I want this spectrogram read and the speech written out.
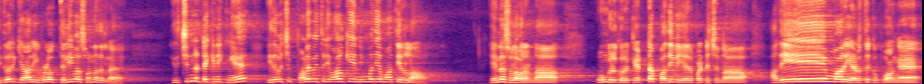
இது வரைக்கும் யாரும் இவ்வளோ தெளிவாக சொன்னதில்லை. இது சின்ன டெக்னிக்குங்க. இதை வச்சு பல பேர்த்துடைய வாழ்க்கையை நிம்மதியாக மாற்றிடலாம் என்ன சொல்ல வரேன்னா உங்களுக்கு ஒரு கெட்ட பதிவு ஏற்பட்டுச்சுன்னா அதே மாதிரி இடத்துக்கு போங்க.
